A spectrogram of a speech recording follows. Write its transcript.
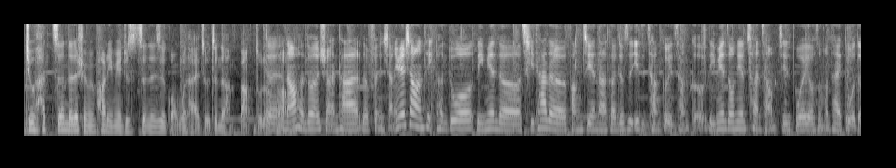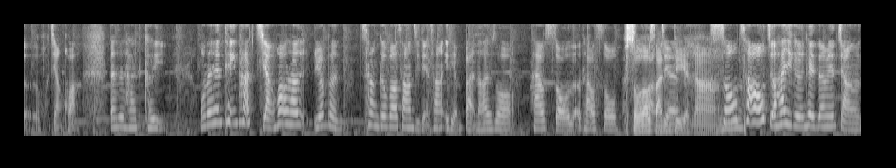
就他真的在全民 Party 里面就是真的是广播台主，真的很棒，做的很好。对，然后很多人喜欢他的分享，因为像听很多里面的其他的房间呢、啊，可能就是一直唱歌，一直唱歌，里面。中间串场其实不会有什么太多的讲话，但是他可以。我那天听他讲话，他原本唱歌不知道唱到几点，唱到一点半，然后他就说他要收了，他要收收到三点啊，收超久，他一个人可以在那边讲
